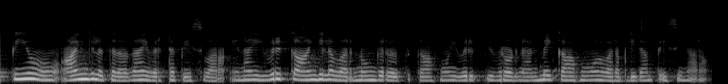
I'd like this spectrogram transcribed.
எப்பயும் ஆங்கிலத்தில் தான் இவர்கிட்ட பேசுவாராம். ஏன்னா இவருக்கு ஆங்கிலம் வரணுங்கிறதுக்காகவும் இவருக்கு இவரோட நன்மைக்காகவும் அவர் அப்படி தான் பேசினாராம்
